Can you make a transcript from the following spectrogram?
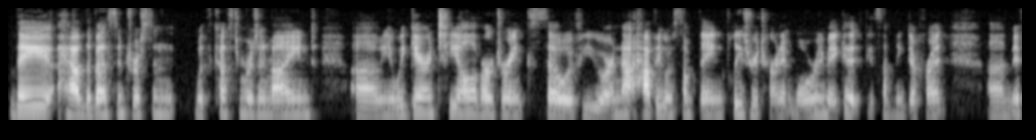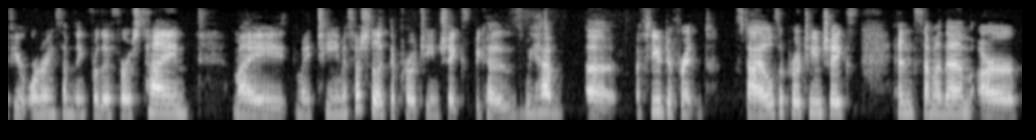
they have the best interest in with customers in mind. Um, you know, we guarantee all of our drinks. So if you are not happy with something, please return it. We'll remake it, get something different. Um, if you're ordering something for the first time, my my team, especially like the protein shakes, because we have a, a few different styles of protein shakes, and some of them are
